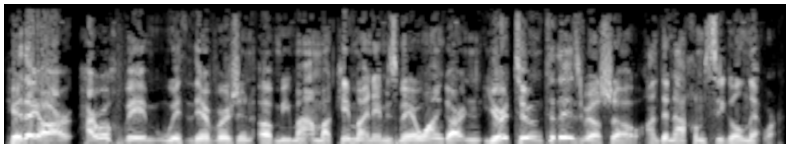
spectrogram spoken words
Here they are, Harochvim with their version of Mima'amakim. My name is Meir Weingarten. You're tuned to the Israel Show on the Nachum Segal Network.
